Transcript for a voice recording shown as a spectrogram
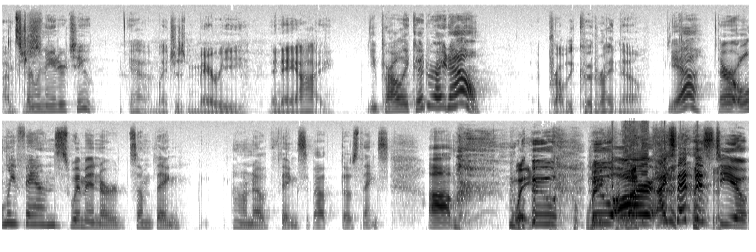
I'm just Terminator 2. yeah i might just marry an ai You probably could right now. i probably could right now Yeah. There are OnlyFans women or something. I don't know things about those things. Um, Wait, who wait, who are I said this to you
